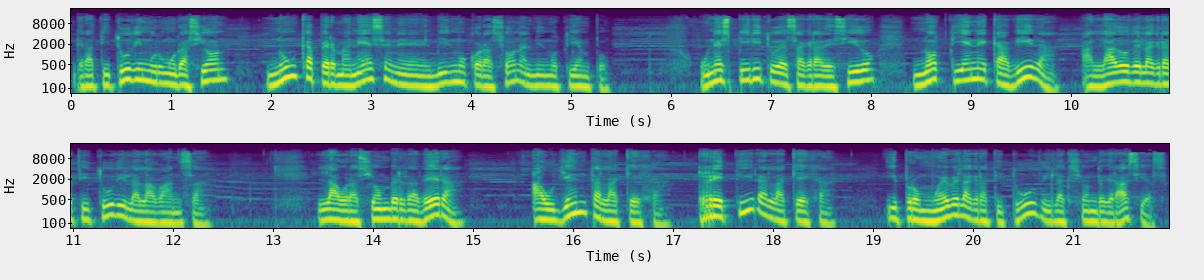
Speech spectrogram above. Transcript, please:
Gratitud y murmuración nunca permanecen en el mismo corazón al mismo tiempo. Un espíritu desagradecido no tiene cabida al lado de la gratitud y la alabanza. La oración verdadera ahuyenta la queja retira la queja y promueve la gratitud y la acción de gracias.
